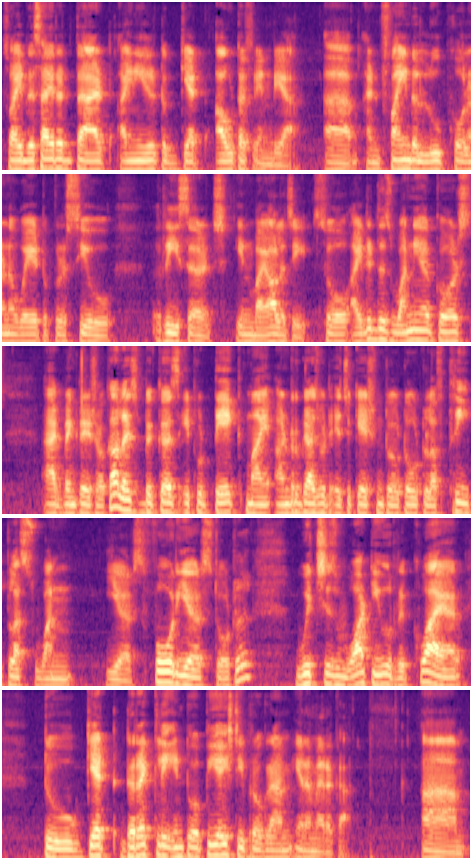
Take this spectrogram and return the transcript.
So I decided that I needed to get out of India uh, and find a loophole and a way to pursue research in biology. So I did this one year course at Venkateshwar College because it would take my undergraduate education to a total of three plus one years, four years total, which is what you require to get directly into a PhD program in America. Um,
